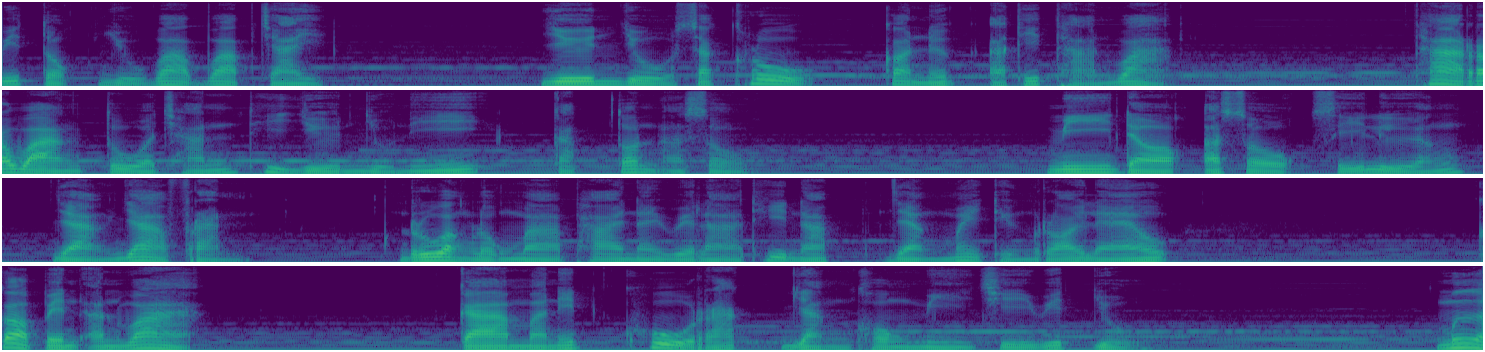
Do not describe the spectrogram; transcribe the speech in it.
วิตกอยู่วาบวาบใจ ยืนอยู่สักครู่ก็นึกอธิษฐานว่า ถ้าระหว่างตัวฉันที่ยืนอยู่นี้กับต้นอโศก มีดอกอโศกสีเหลืองอย่างหญ้าฝรั่น ร่วงลงมาภายในเวลาที่นับ ยังไม่ถึงร้อยแล้ว ก็เป็นอันว่า กามนิตคู่รักยังคงมีชีวิตอยู่ เมื่อ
